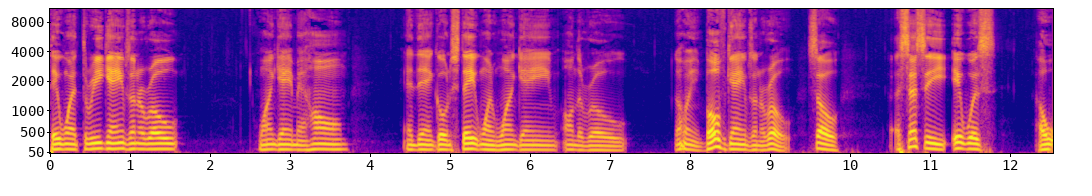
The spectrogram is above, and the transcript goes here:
they won three games on the road, one game at home, and then Golden State won one game on the road. I mean, both games on the road. So essentially, it was a,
